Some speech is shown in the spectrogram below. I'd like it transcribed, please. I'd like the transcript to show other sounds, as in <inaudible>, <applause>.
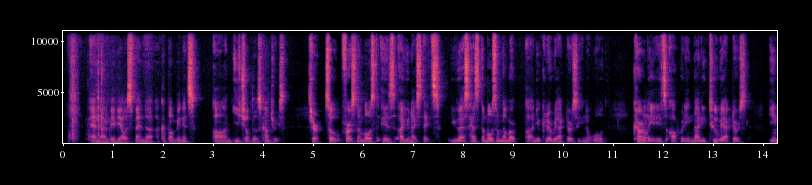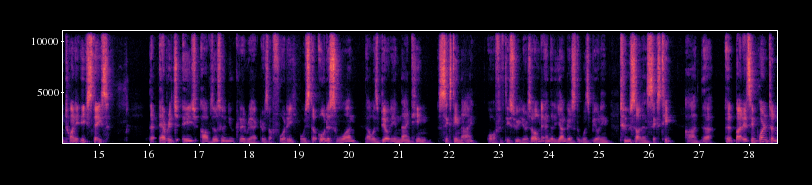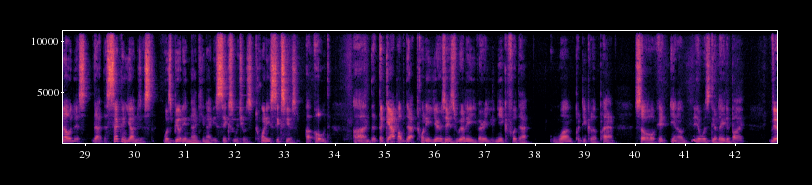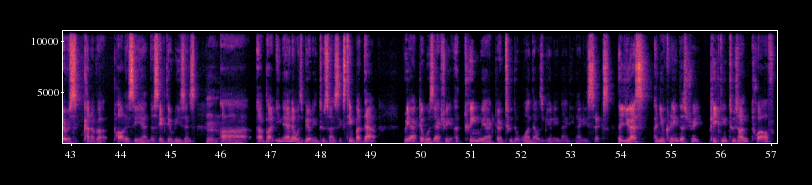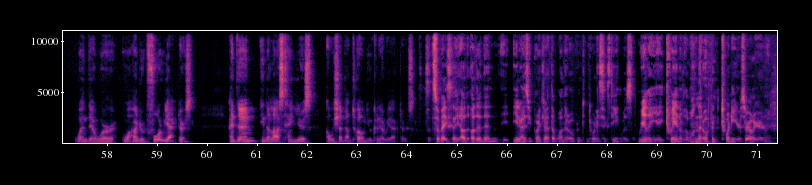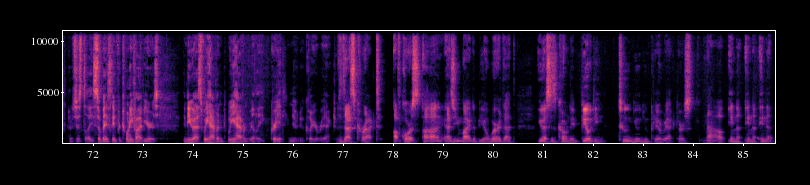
And uh, maybe I'll spend uh, a couple of minutes on each of those countries. Sure. So first and most is uh, United States. The U.S. has the most number of uh, nuclear reactors in the world. Currently, it's operating 92 reactors in 28 states. The average age of those nuclear reactors are 40, with the oldest one that was built in 1969 or 53 years old, and the youngest was built in 2016. Uh, the, uh, but it's important to notice that the second youngest was built in 1996, which was 26 years uh, old. Uh, the, the, gap of that 20 years is really very unique for that one particular plant. So it, you know, it was delayed by various kind of a policy and the safety reasons. Mm-hmm. but in the end, it was built in 2016. But that reactor was actually a twin reactor to the one that was built in 1996. The U.S. nuclear industry peaked in 2012 when there were 104 reactors, and then in the last 10 years, uh, we shut down 12 nuclear reactors. So basically, other than, you know, as you pointed out, that one that opened in 2016 was really a twin of the one that opened 20 years earlier. It was just delayed. So basically, for 25 years in the U.S., we haven't we haven't really created new nuclear reactors. That's correct. Of course, uh, as you might be aware, that U.S. is currently building two new nuclear reactors now in a, in a, in a,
